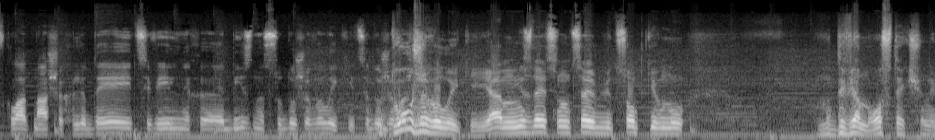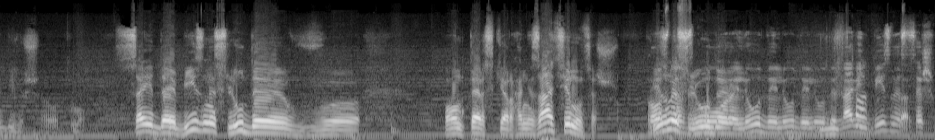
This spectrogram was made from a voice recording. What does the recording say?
Вклад наших людей, цивільних е, бізнесу дуже великий. Це дуже, Дуже, важливо. великий. Я, мені здається, ну це відсотків ну, ну 90, якщо не більше. От, ну. Це йде бізнес, люди в волонтерській організації, ну це ж Просто бізнес, збори, люди. люди, люди, люди. Так, Навіть бізнес, так. це ж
